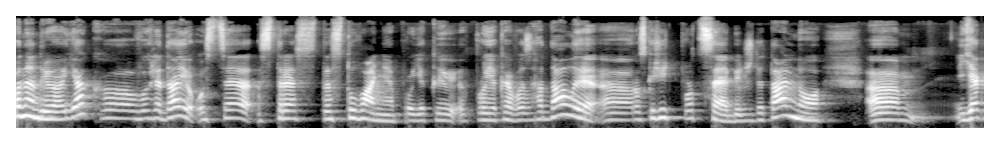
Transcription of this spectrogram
Пане Андрію, а як е, виглядає ось це стрес-тестування, про яке, про яке ви згадали? Е, Розкажіть про це більш детально. Е, Як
